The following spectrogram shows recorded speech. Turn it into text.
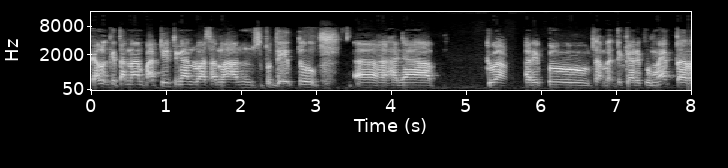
Kalau kita nanam padi dengan luasan lahan seperti itu uh, hanya 2.000 sampai 3.000 meter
